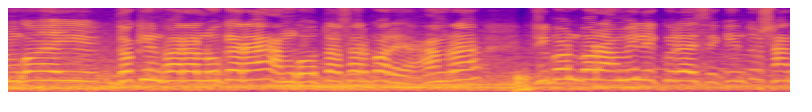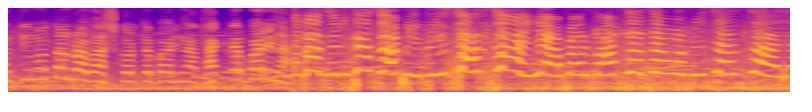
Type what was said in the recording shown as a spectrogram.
আমগো এই দক্ষিণ পাড়া লোকেরা আমগো অত্যাচার করে। আমরা জীবন বড় আমি লিখ করে আছি কিন্তু শান্তি মতো আমরা বাস করতে পারি না থাকতে পারি না। কাছে আমি বিচার চাই আমার বাচ্চা চাও বিচার চাই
